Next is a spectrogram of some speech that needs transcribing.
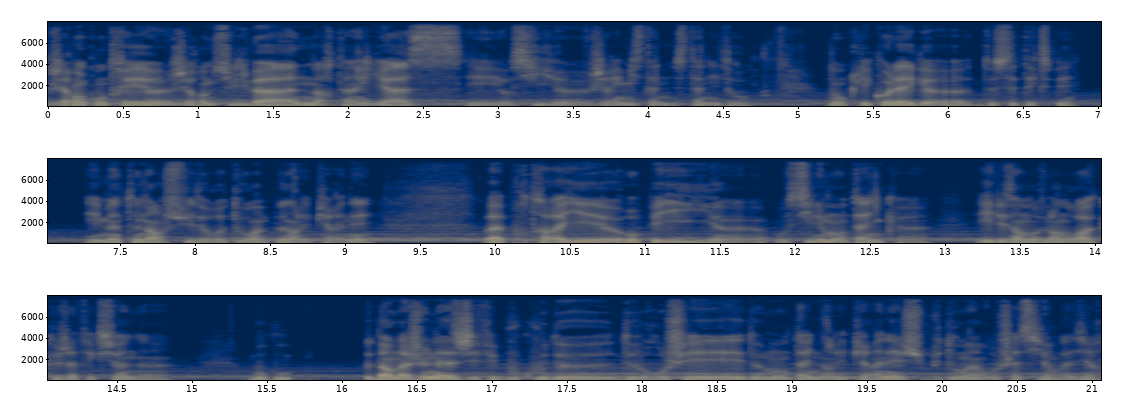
J'ai rencontré euh, Jérôme Sullivan, Martin Elias et aussi euh, Jérémy Staneto, donc les collègues de cette expé. Et maintenant, je suis de retour un peu dans les Pyrénées bah, pour travailler au pays, aussi les montagnes et l'endroit que j'affectionne beaucoup. Dans ma jeunesse, j'ai fait beaucoup de, rochers et de montagnes dans les Pyrénées. Je suis plutôt un rochassier, on va dire.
